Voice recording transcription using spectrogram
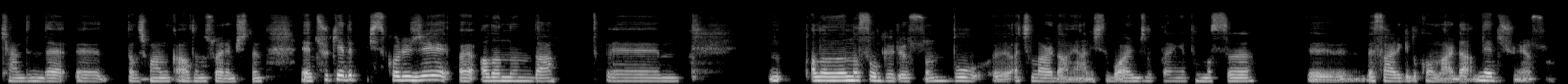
kendinde e, danışmanlık aldığını söylemiştin. E, Türkiye'de psikoloji e, alanında e, alanını nasıl görüyorsun bu e, açılardan yani işte bu ayrımcılıkların yapılması e, vesaire gibi konularda ne düşünüyorsun?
